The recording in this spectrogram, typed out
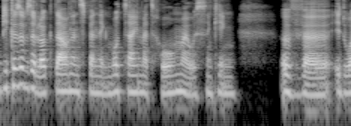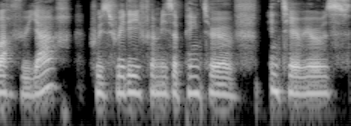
because of the lockdown and spending more time at home, I was thinking of uh, Edouard Vuillard, who's really for me the painter of interiors.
